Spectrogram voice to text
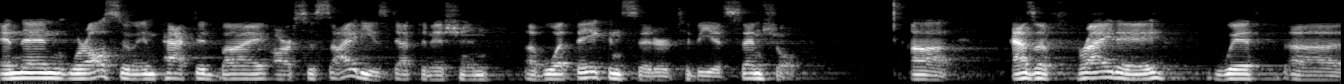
and then we're also impacted by our society's definition of what they consider to be essential. Uh, as of Friday, with uh,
